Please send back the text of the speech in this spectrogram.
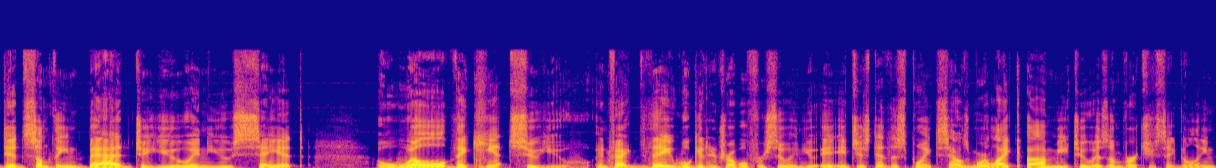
did something bad to you and you say it, well, they can't sue you. In fact, they will get in trouble for suing you. It, it just at this point sounds more like uh, Me Tooism virtue signaling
